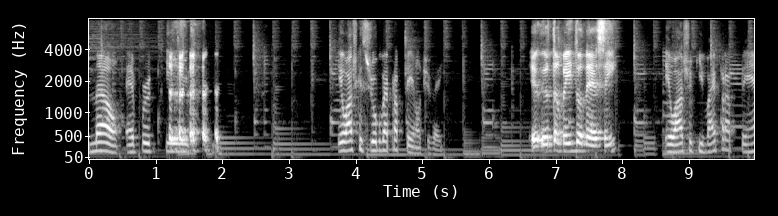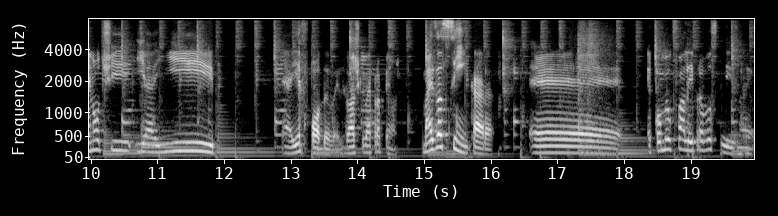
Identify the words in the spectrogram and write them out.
Não, é porque. eu acho que esse jogo vai para pênalti, velho. Eu, eu também tô nessa, hein? eu acho que vai para pênalti e aí. Aí é foda, velho. Eu acho que vai para pênalti. Mas assim, cara, é, é como eu falei para vocês, né?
